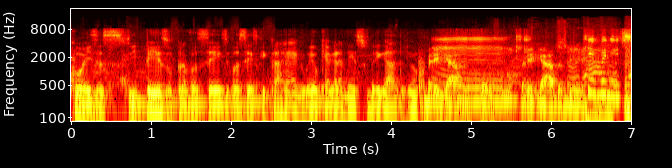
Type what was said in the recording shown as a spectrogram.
coisas e peso para vocês e vocês que carregam. Eu que agradeço. Obrigado, viu? Obrigado, hum, pô. Obrigado, Bia. Que bonitinho.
